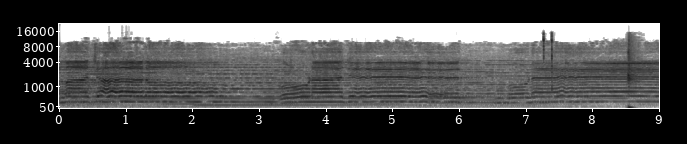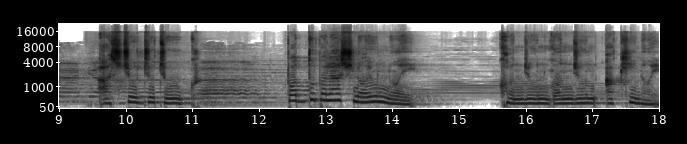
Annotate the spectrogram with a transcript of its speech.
त्वमचलो गुणजे गुणे আশ্চর্য চোখ পদ্মপলাশ নয়ন নয় খঞ্জন গঞ্জন আখি নয়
